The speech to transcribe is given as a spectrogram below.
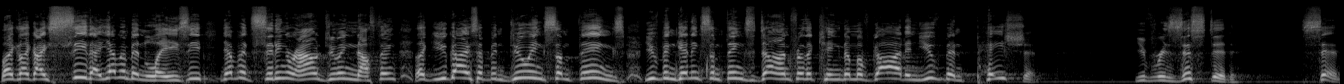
Like, like I see that. You haven't been lazy. You haven't been sitting around doing nothing. Like you guys have been doing some things. You've been getting some things done for the kingdom of God, and you've been patient. You've resisted sin.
